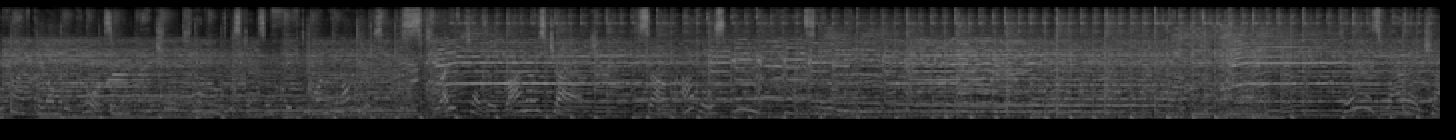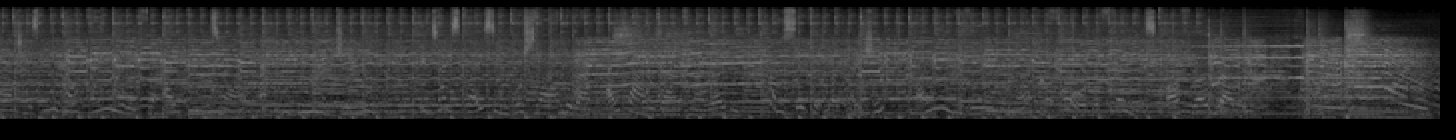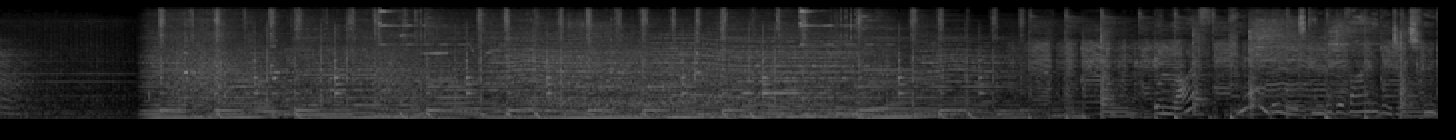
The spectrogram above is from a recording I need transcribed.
the 45 kilometre course in an actual travel distance of 51 kilometres, straight as a rhino's charge. Some others in not so. Kenya's Rhino Charge has been held annually for eight years now at the beginning of June. It takes place in bushland around eight hours out of Nairobi at a secret location only revealed the night before the famous off-road rally.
